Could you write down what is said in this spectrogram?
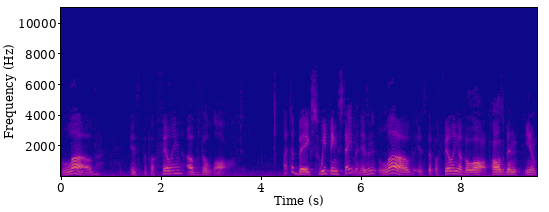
Love is the fulfilling of the law. That's a big sweeping statement, isn't it? Love is the fulfilling of the law. Paul's been, you know,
